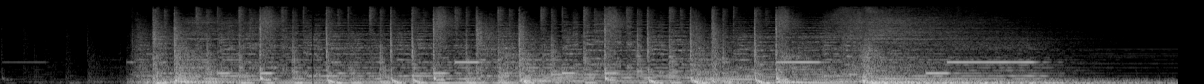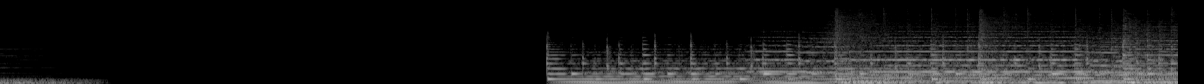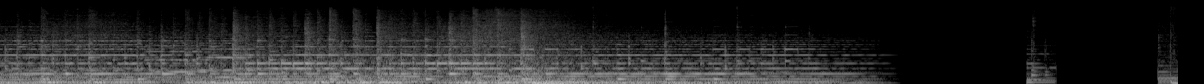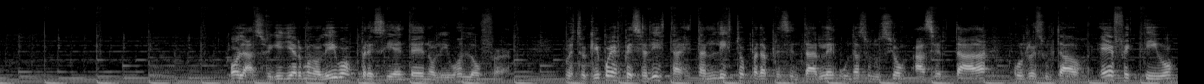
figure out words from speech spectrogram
Hola, soy Guillermo Nolivos, presidente de Nolivos Law Firm. Nuestro equipo de especialistas están listos para presentarle una solución acertada con resultados efectivos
